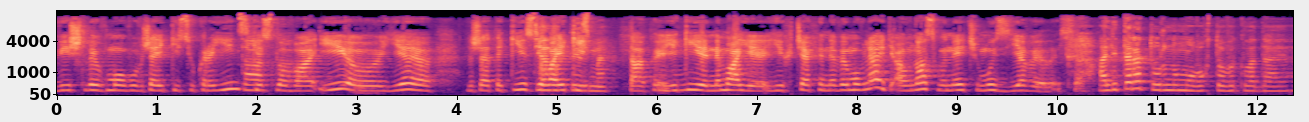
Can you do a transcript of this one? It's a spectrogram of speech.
війшли в мову вже якісь українські Так, слова, і е, є вже такі слова, які, так, які немає, їх чехи не вимовляють, а у нас вони чомусь з'явилися. А літературну мову хто викладає?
